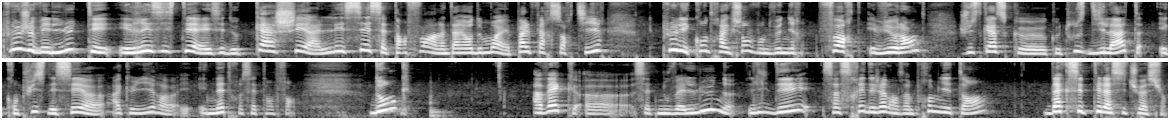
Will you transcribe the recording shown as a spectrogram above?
plus je vais lutter et résister à essayer de cacher, à laisser cet enfant à l'intérieur de moi et pas le faire sortir, plus les contractions vont devenir fortes et violentes jusqu'à ce que, tout se dilate et qu'on puisse laisser euh, accueillir euh, et, naître cet enfant. Donc, avec euh, cette nouvelle lune, l'idée, ça serait déjà dans un premier temps d'accepter la situation.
